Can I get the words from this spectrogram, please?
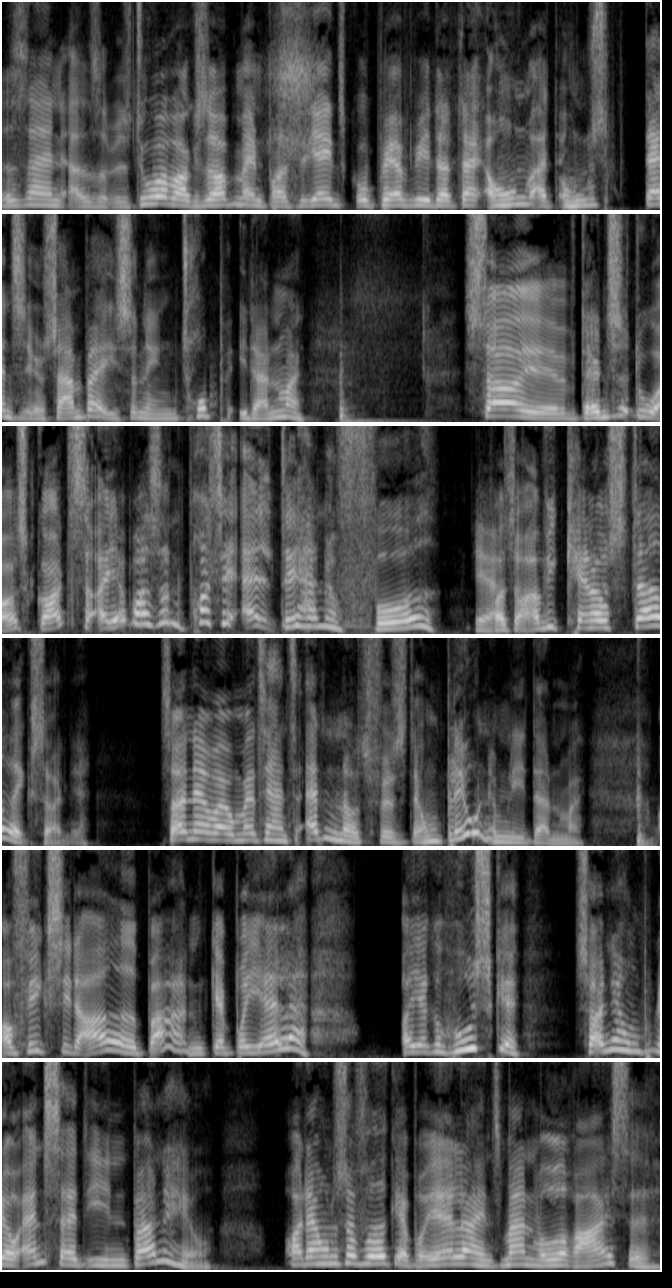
Så sagde han, altså, hvis du var vokset op med en brasiliansk au pair der, og hun, var, hun dansede jo samba i sådan en trup i Danmark, så øh, danser du også godt. Så, og jeg bare sådan, prøv at se alt det, han har fået. Ja. Og, så, og vi kender jo stadigvæk Sonja. Sonja var jo med til hans 18-års fødselsdag. Hun blev nemlig i Danmark. Og fik sit eget barn, Gabriella. Og jeg kan huske, Sonja hun blev ansat i en børnehave. Og da hun så fået Gabriella, og hendes mand var ude at rejse,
